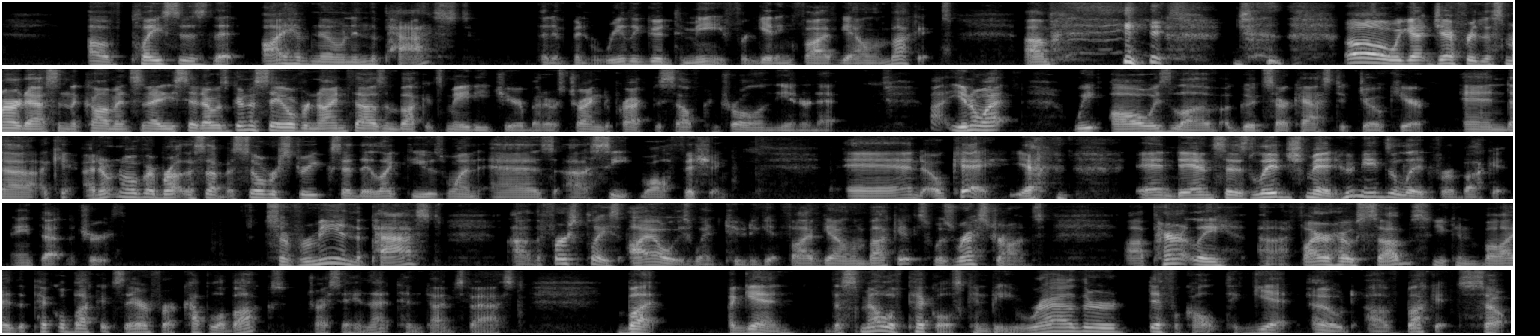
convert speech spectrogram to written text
of places that I have known in the past that have been really good to me for getting five gallon buckets. Um, oh, we got Jeffrey the smartass in the comments tonight. He said, I was going to say over 9,000 buckets made each year, but I was trying to practice self control on the internet. Uh, you know what? We always love a good sarcastic joke here. And uh, I can't, I don't know if I brought this up, but Silver Streak said they like to use one as a seat while fishing. And okay, yeah. And Dan says, lid Schmid, who needs a lid for a bucket? Ain't that the truth? So for me in the past, uh, the first place I always went to to get five gallon buckets was restaurants. Uh, apparently, uh, Firehouse Subs, you can buy the pickle buckets there for a couple of bucks. Try saying that 10 times fast. But again, the smell of pickles can be rather difficult to get out of buckets. So,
